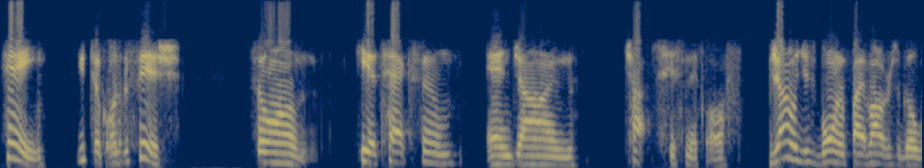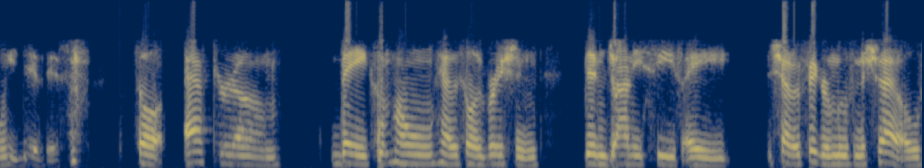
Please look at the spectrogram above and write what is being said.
Hey, you took all the fish. So um he attacks him and John chops his neck off. John was just born five hours ago when he did this. so after um they come home, have a celebration, then Johnny sees a shadow figure move in the shadows.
